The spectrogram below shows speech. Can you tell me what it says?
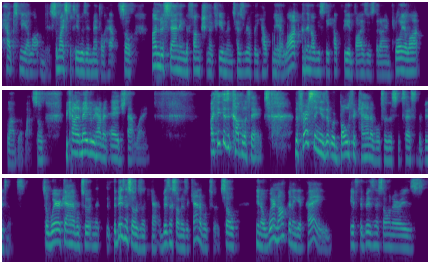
helps me a lot in this. So my specialty was in mental health. So understanding the function of humans has really helped me a lot. And then obviously helped the advisors that I employ a lot, blah, blah, blah. So we kind of maybe we have an edge that way. I think there's a couple of things. The first thing is that we're both accountable to the success of the business. So we're accountable to it, and the, the business owners business owners accountable to it. So you know we're not going to get paid if the business owner is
